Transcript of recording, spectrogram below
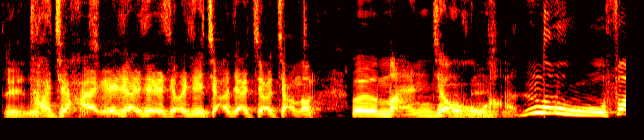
对，他讲讲讲讲讲讲讲到呃《满江红》哈，怒发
